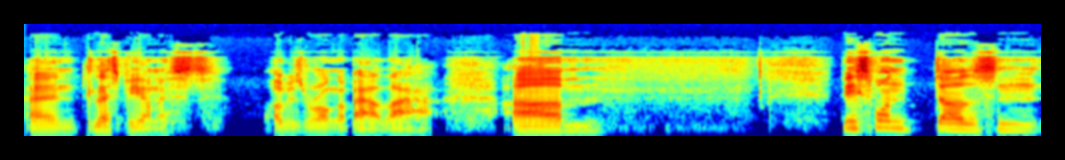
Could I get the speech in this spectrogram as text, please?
and let's be honest, I was wrong about that. Um, this one doesn't.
